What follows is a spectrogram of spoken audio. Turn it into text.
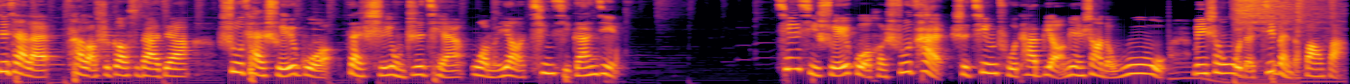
接下来，蔡老师告诉大家，蔬菜水果在食用之前，我们要清洗干净。清洗水果和蔬菜是清除它表面上的污物、微生物的基本的方法，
